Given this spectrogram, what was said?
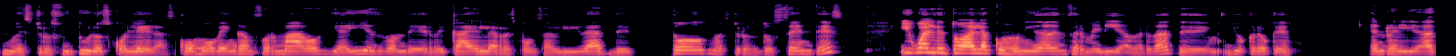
nuestros futuros colegas, cómo vengan formados y ahí es donde recae la responsabilidad de todos nuestros docentes, igual de toda la comunidad de enfermería, ¿verdad? Eh, yo creo que en realidad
